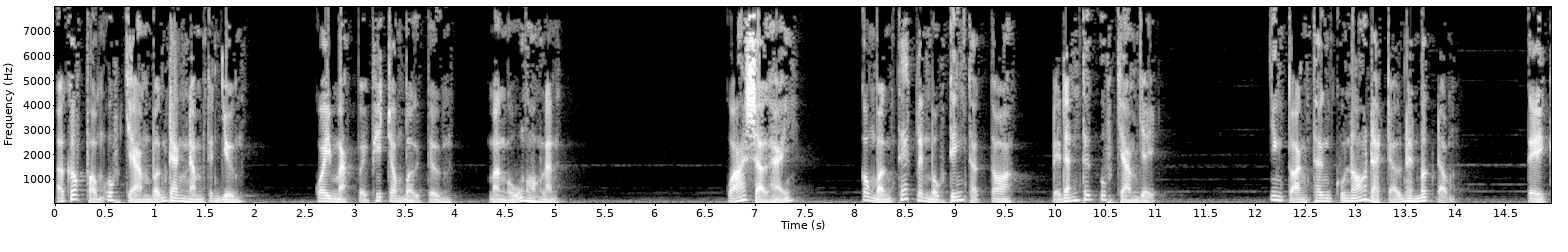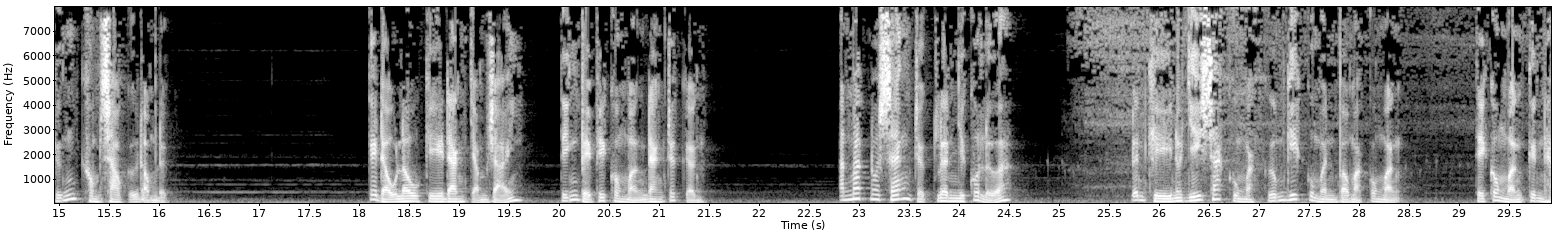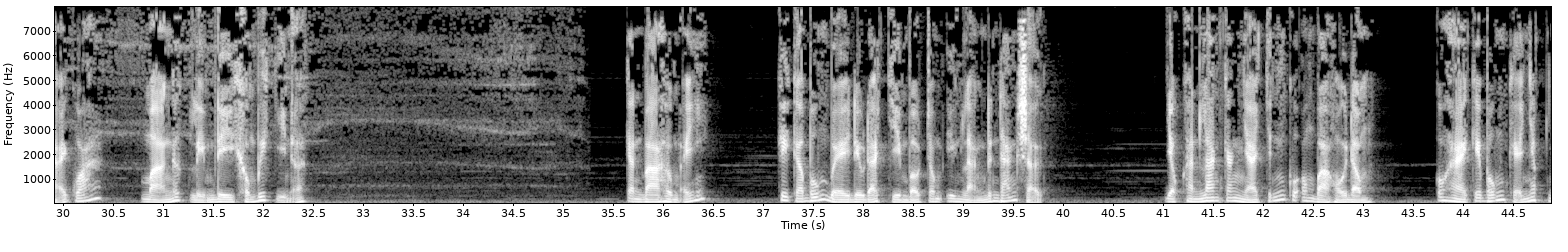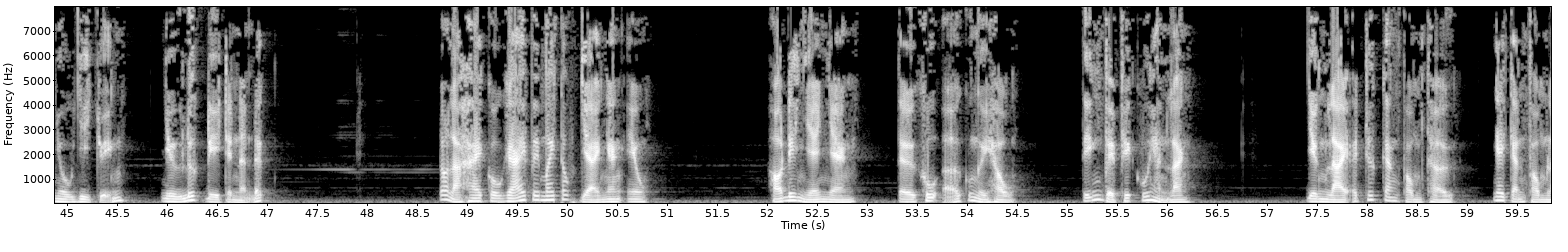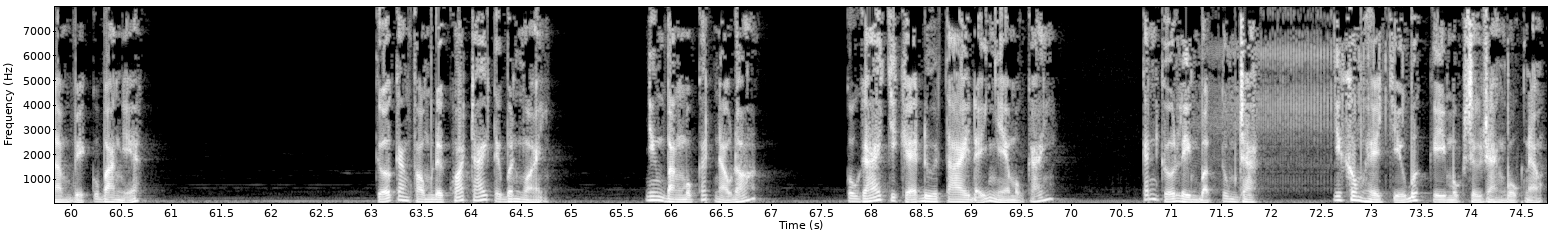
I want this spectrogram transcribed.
Ở góc phòng út chàm vẫn đang nằm trên giường, Quay mặt về phía trong bờ tường Mà ngủ ngon lành. Quá sợ hãi, Con Mận thét lên một tiếng thật to Để đánh thức út chàm dậy. Nhưng toàn thân của nó đã trở nên bất động, Tê cứng không sao cử động được cái đầu lâu kia đang chậm rãi, Tiến về phía con mận đang rất gần. Ánh mắt nó sáng rực lên như có lửa. Đến khi nó dí sát khuôn mặt gớm ghiếc của mình vào mặt con mận, Thì con mận kinh hãi quá Mà ngất liệm đi không biết gì nữa. Canh ba hôm ấy, Khi cả bốn bề đều đã chìm vào trong yên lặng đến đáng sợ. Dọc hành lang căn nhà chính của ông bà hội đồng, Có hai cái bóng khẽ nhấp nhô di chuyển Như lướt đi trên nền đất đó là hai cô gái với mái tóc dài ngang eo. Họ đi nhẹ nhàng Từ khu ở của người hầu, Tiến về phía cuối hành lang. Dừng lại ở trước căn phòng thợ Ngay cạnh phòng làm việc của ba Nghĩa. Cửa căn phòng được khóa trái từ bên ngoài, Nhưng bằng một cách nào đó, Cô gái chỉ khẽ đưa tay đẩy nhẹ một cái. Cánh cửa liền bật tung ra, Nhưng không hề chịu bất kỳ một sự ràng buộc nào.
